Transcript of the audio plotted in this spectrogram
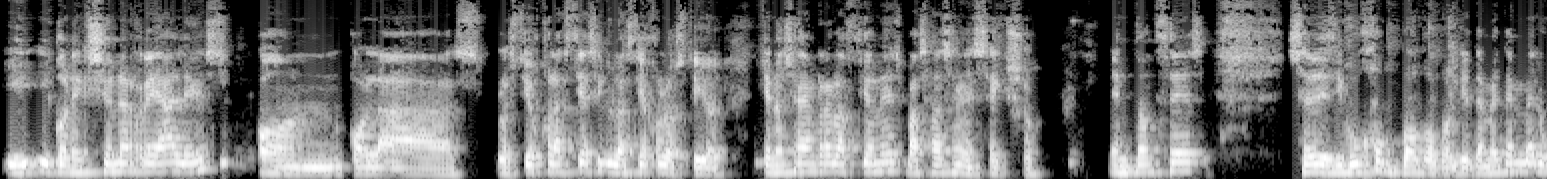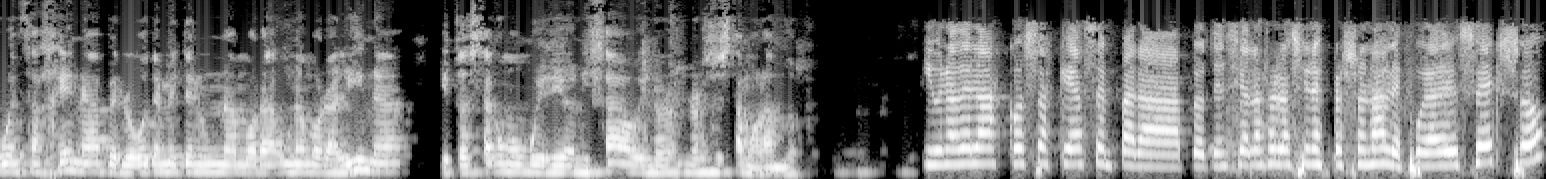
y, conexiones reales con, con las, los tíos con las tías y con las tías con los tíos, que no sean relaciones basadas en el sexo. Entonces, se desdibuja un poco porque te meten vergüenza ajena, pero luego te meten una, mora- una moralina y todo está como muy guionizado y no, no nos está molando. Y una de las cosas que hacen para potenciar las relaciones personales fuera del sexo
